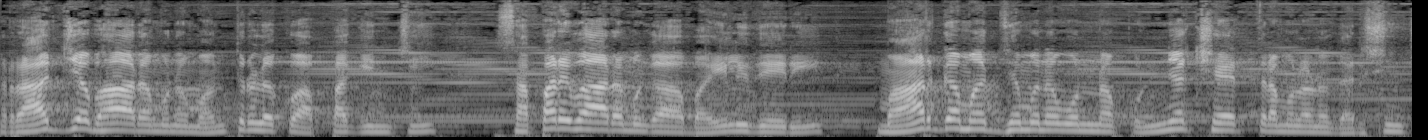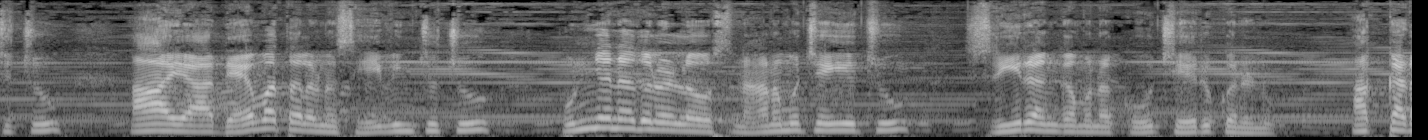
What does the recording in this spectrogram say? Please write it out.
రాజ్యభారమును మంత్రులకు అప్పగించి సపరివారముగా బయలుదేరి మార్గమధ్యమున ఉన్న పుణ్యక్షేత్రములను దర్శించుచు ఆయా దేవతలను సేవించుచు పుణ్యనదులలో స్నానము చేయుచు శ్రీరంగమునకు చేరుకొనెను. అక్కడ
